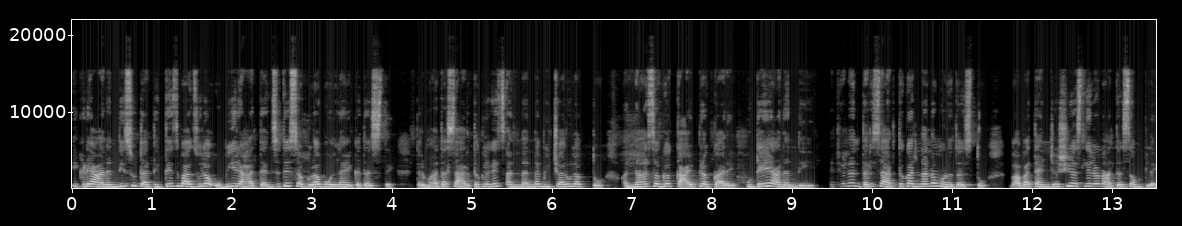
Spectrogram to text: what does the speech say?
इकडे आनंदी सुद्धा तिथेच बाजूला उभी राहत त्यांचं ते सगळं बोलणं ऐकत असते. तर मग आता सार्थक लगेच अण्णांना विचारू लागतो अण्णा हा सगळं काय प्रकार आहे? कुठे आहे आनंदी? त्याच्यानंतर सार्थक अण्णांना म्हणत असतो बाबा त्यांच्याशी असलेलं नातं संपलंय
